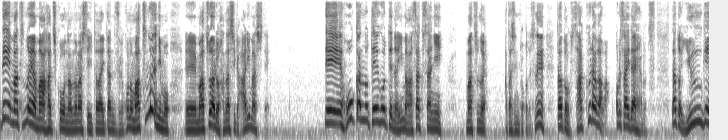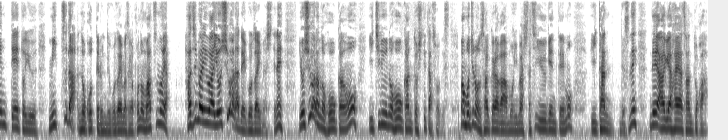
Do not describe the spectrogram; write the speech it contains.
で、松の屋、まあ、八甲を名乗らせていただいたんですが、この松の屋にも、えー、まつわる話がありまして。で、宝冠の帝国っていうのは今、浅草に、松の屋。私のとこですね。あと、桜川。これ最大派閥。あと、有限亭という3つが残ってるんでございますが、この松の屋。始まりは吉原でございましてね、吉原の宝冠を一流の宝冠としてたそうです。まあもちろん桜川もいましたし、有限亭もいたんですね。で、揚げ早さんとか、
